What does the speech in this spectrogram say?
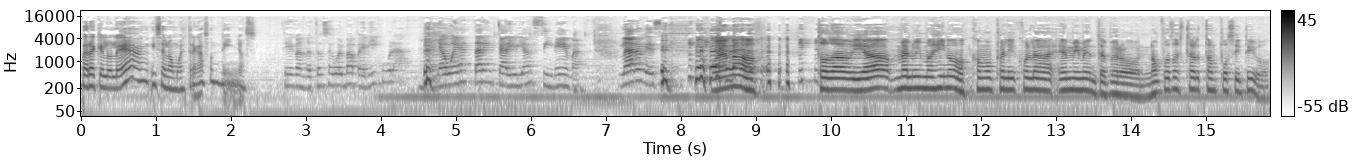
para que lo lean y se lo muestren a sus niños. Así que cuando esto se vuelva película, ya voy a estar en Caribbean Cinema. Claro que sí. Bueno, todavía me lo imagino como película en mi mente, pero no puedo estar tan positivo.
